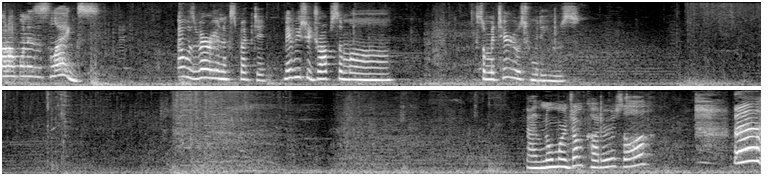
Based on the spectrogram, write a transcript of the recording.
Cut off one of his legs. That was very unexpected. Maybe you should drop some, uh, some materials for me to use. I have no more jump cutters, oh. Ah.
